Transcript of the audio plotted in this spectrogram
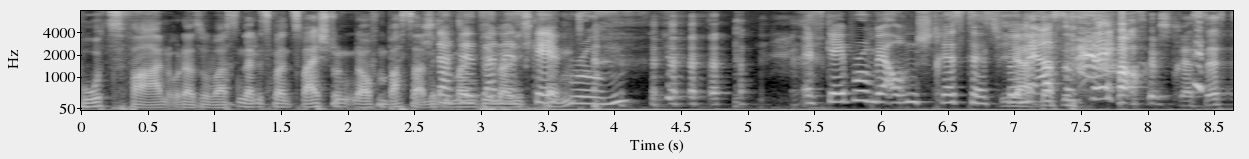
Bootsfahren oder sowas. Und dann ist man zwei Stunden auf dem Wasser ich mit jemandem, den an man nicht Escape kennt. Room. Escape Room wäre auch ein Stresstest für Ja, erstes ist Date. auch ein Stresstest.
